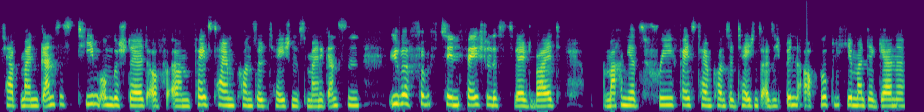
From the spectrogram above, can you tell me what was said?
Ich habe mein ganzes Team umgestellt auf ähm, FaceTime-Consultations. Meine ganzen über 15 Facialists weltweit machen jetzt Free FaceTime-Consultations. Also ich bin auch wirklich jemand, der gerne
